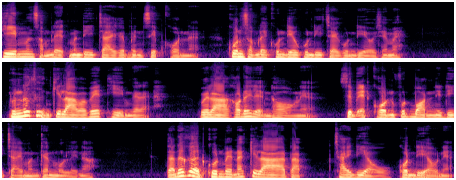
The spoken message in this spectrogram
ทีมมันสำเร็จมันดีใจกันเป็น 10 คนน่ะคุณสำเร็จคนเดียวคุณดีใจคนเดียวใช่ไหมคุณนึกถึงกีฬาประเภททีมกันแหละเวลาเขาได้เหรียญทองเนี่ย11คนฟุตบอลนี่ดีใจเหมือนกันหมดเลยเนาะแต่ถ้าเกิดคุณเป็นนักกีฬาแบบชายเดี่ยวคนเดียวเนี่ย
